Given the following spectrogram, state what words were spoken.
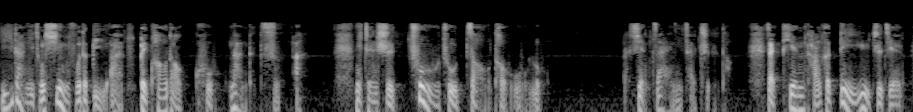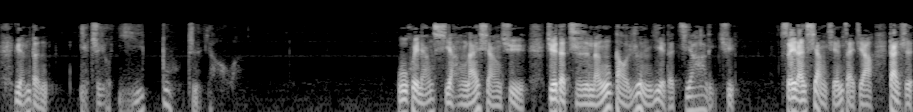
一旦你从幸福的彼岸被抛到苦难的此。你真是处处走投无路，现在你才知道，在天堂和地狱之间，原本也只有一步之遥啊！吴惠良想来想去，觉得只能到润叶的家里去。虽然向前在家，但是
